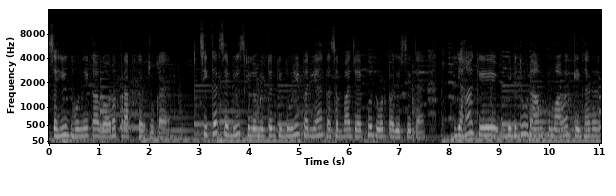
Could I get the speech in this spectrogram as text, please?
शहीद होने का गौरव प्राप्त कर चुका है। सीकर से 20 किलोमीटर की दूरी पर यह कस्बा जयपुर रोड पर स्थित है। यहाँ के बिडदू राम कुमावत के घर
